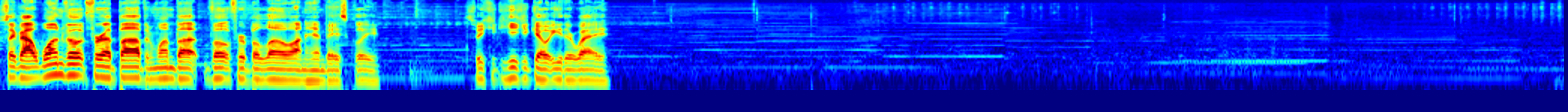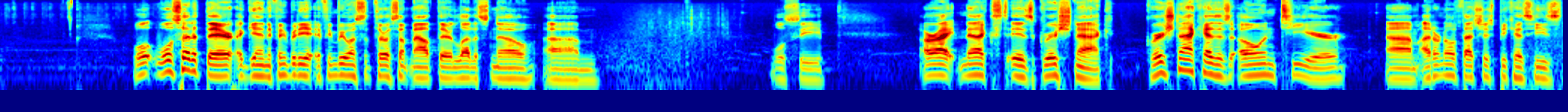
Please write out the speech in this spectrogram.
So I got one vote for above and one vote for below on him, basically. So he could he could go either way. We'll we'll set it there. Again, if anybody if anybody wants to throw something out there, let us know. Um, we'll see. All right, next is Grishnákh. Grishnákh has his own tier. Um, I don't know if that's just because he's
